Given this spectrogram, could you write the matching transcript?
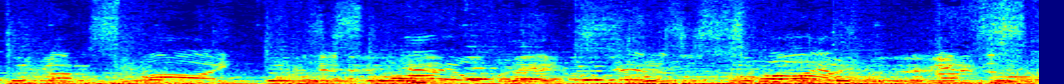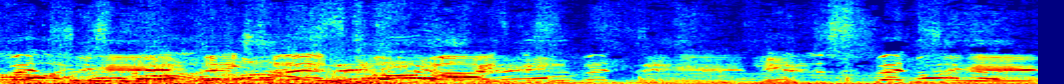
We got a spy! There's a spy yeah, over there! There's a spy over there! We need a dispenser here! Take that, guys! Need a dispenser here!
